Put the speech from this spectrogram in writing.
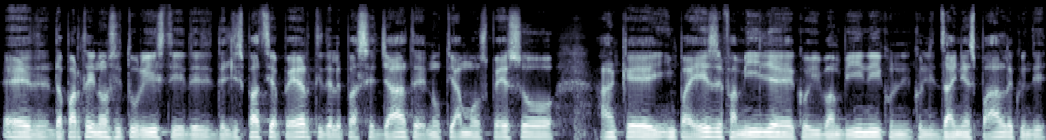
eh, da parte dei nostri turisti de, degli spazi aperti, delle passeggiate, notiamo spesso anche in paese famiglie con i bambini, con, con gli zaini a spalle, quindi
